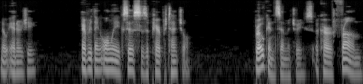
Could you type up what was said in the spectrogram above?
no energy. Everything only exists as a pure potential. Broken symmetries occur from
